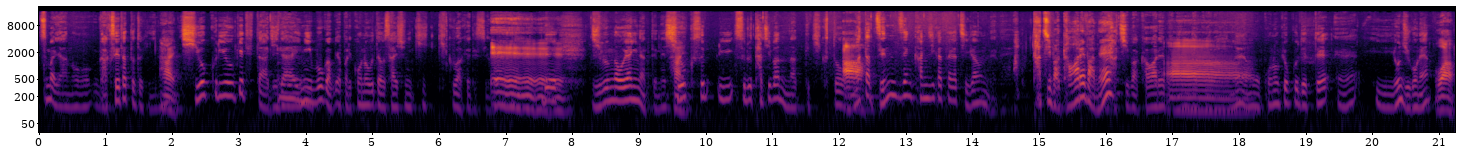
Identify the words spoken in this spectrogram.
つまりあの学生だった時にね、はい。仕送りを受けてた時代に、僕はやっぱりこの歌を最初に聞聞くわけですよ。えええええでえ自分が親になってね仕送りする立場になって聞くと、また全然感じ方が違うんでね。あ立場変わればね。立場変わればあーだからねもうこの曲出て、えー、45年。わ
